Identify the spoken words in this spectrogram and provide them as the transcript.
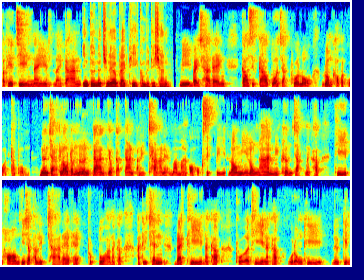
ประเทศจีนในรายการ International Black Tea Competition มีใบชาแดง 99 ตัวจากทั่วโลกร่วมเข้าประกวดครับผม เนื่องจากเราดำเนินการเกี่ยวกับการผลิตชาเนี่ยมามากกว่า 60 ปี เรามีโรงงานมีเครื่องจักรนะครับ ที่พร้อมที่จะผลิตชาได้แทบทุกตัวนะครับ อาทิเช่น Black Tea นะครับผัวทีนะครับอุหลงทีหรือกิน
